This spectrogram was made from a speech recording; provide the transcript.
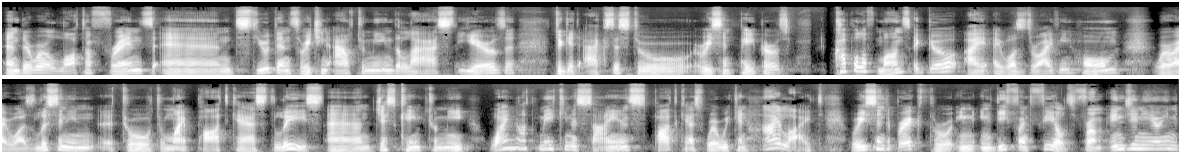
And there were a lot of friends and students reaching out to me in the last years to get access to recent papers couple of months ago, I, I, was driving home where I was listening uh, to, to my podcast list and just came to me, why not making a science podcast where we can highlight recent breakthrough in, in different fields from engineering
